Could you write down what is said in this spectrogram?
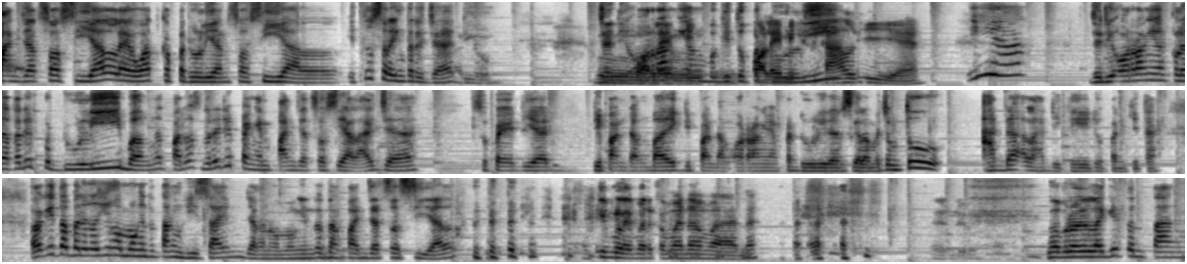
panjat sosial lewat kepedulian sosial. Itu sering terjadi. Jadi uh, orang yang begitu peduli sekali ya. Iya. Jadi orang yang kelihatannya peduli banget padahal sebenarnya dia pengen panjat sosial aja. Supaya dia dipandang baik dipandang orang yang peduli dan segala macam. Tuh ada lah di kehidupan kita. Oke kita balik lagi ngomongin tentang desain. Jangan ngomongin tentang panjat sosial. Nanti melebar ke mana-mana. Ngobrolin lagi tentang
